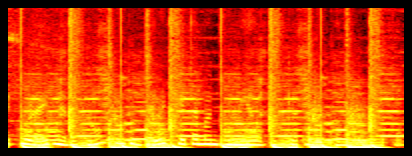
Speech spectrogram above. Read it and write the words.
একো ৰাইড নেদেখাওঁ কিন্তু বেলেগ কেইটামান ধুনীয়া অভিজ্ঞতা দেখাম আপোনালোকক।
